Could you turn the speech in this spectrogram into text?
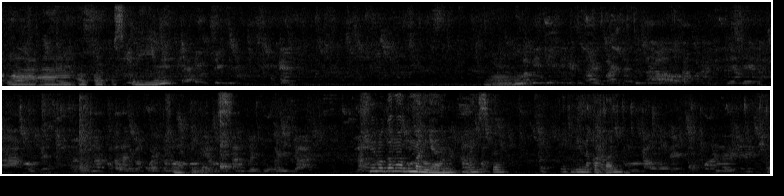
flour, ah, all-purpose cream. Yan. So, natin guys. Sino ka nga gumanyan? Ayos ka. Hindi nakakan. So.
